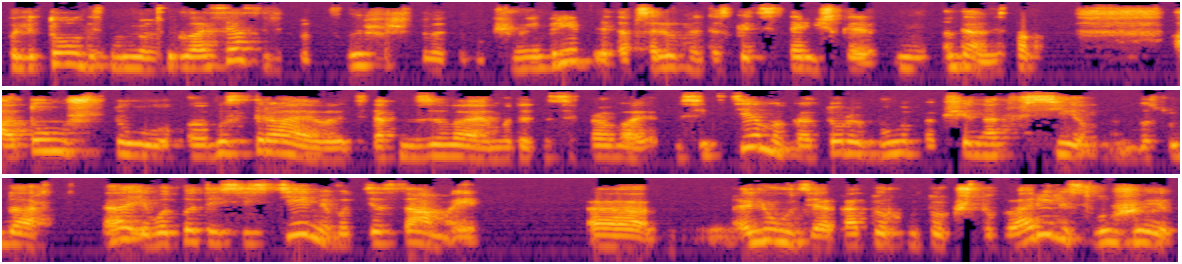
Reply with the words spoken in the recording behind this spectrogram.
политологи со мной согласятся, если кто-то слышит, что это, в общем, не бред, это абсолютно, так сказать, историческая данность, о том, что э, выстраивается так называемая вот эта цифровая система, которая будет вообще над всем, государством. Да? И вот в этой системе вот те самые люди, о которых мы только что говорили, служебные,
